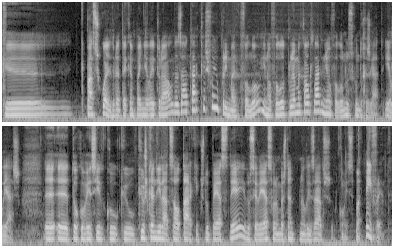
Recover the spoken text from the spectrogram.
que, que Passos Coelho, durante a campanha eleitoral das autárquicas, foi o primeiro que falou e não falou de programa cautelar nenhum, falou no segundo resgate. E, aliás, uh, uh, estou convencido que, que, que, os candidatos autárquicos do PSD e do CDS foram bastante penalizados com isso. Bom, em frente.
